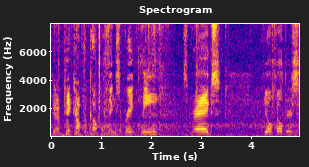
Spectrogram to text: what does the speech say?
Gonna pick up a couple things to brake clean, some rags, fuel filters.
